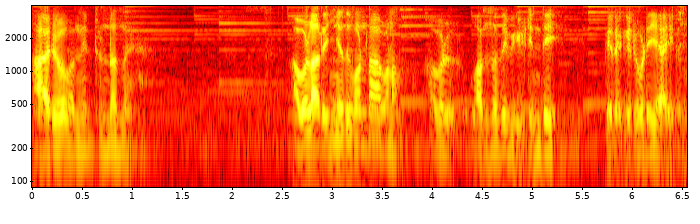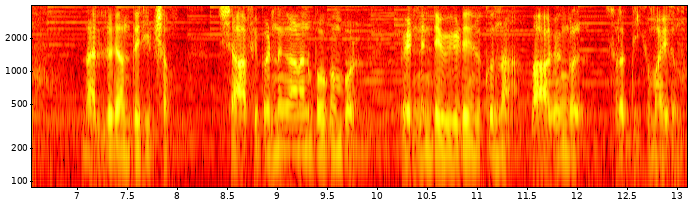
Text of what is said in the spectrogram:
ആരോ വന്നിട്ടുണ്ടെന്ന് അവൾ അറിഞ്ഞത് കൊണ്ടാവണം അവൾ വന്നത് വീടിന്റെ പിറകിലൂടെയായിരുന്നു. നല്ലൊരു അന്തരീക്ഷം. ഷാഫി പെണ്ണ് കാണാൻ പോകുമ്പോൾ പെണ്ണിന്റെ വീട് നിൽക്കുന്ന ഭാഗങ്ങൾ ശ്രദ്ധിക്കുമായിരുന്നു.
